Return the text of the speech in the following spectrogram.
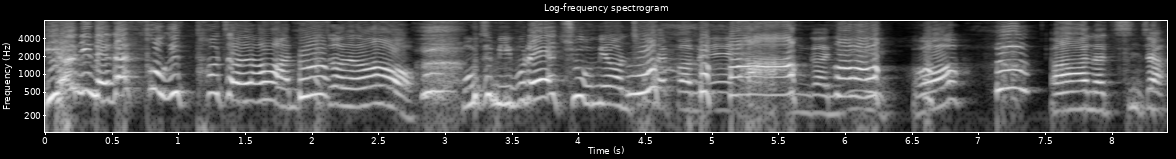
이러니 내가 속이 터져요, 안 터져요? 뭐 좀 입으래, 추우면, 첫날 밤에. 인간이. 어? 아, 나 진짜.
